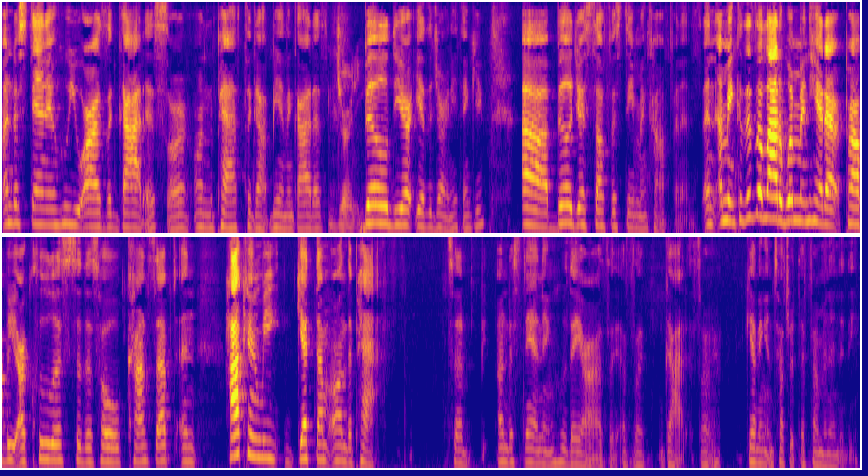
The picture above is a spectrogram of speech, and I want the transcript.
understanding who you are as a goddess or on the path to God being a goddess Journey. build your yeah the journey. Thank you. Uh, build your self esteem and confidence. And I mean, because there's a lot of women here that probably are clueless to this whole concept. And how can we get them on the path to understanding who they are as a, as a goddess or getting in touch with their femininity?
